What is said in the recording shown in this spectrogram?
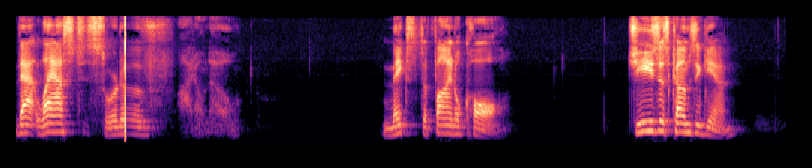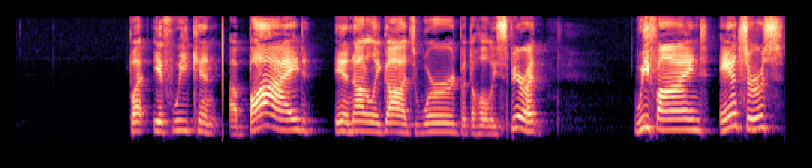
that last sort of makes the final call. Jesus comes again. But if we can abide in not only God's Word, but the Holy Spirit, we find answers,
